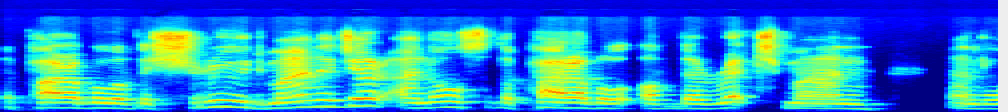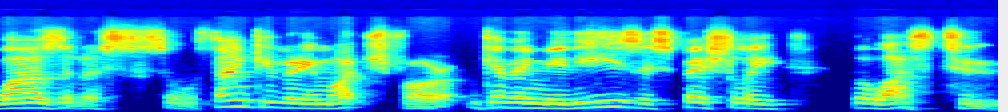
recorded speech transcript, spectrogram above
the parable of the shrewd manager, and also the parable of the rich man and Lazarus. So thank you very much for giving me these, especially the last two.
